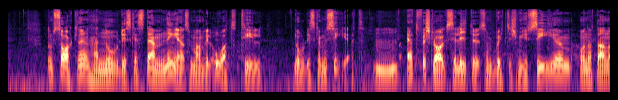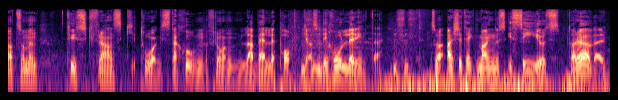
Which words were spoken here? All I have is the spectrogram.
De saknar den här nordiska stämningen som man vill åt till Nordiska museet. Mm. Ett förslag ser lite ut som British Museum och något annat som en tysk-fransk tågstation från La Belle Époque. Mm. Alltså det håller inte. Så arkitekt Magnus Iseus tar över.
